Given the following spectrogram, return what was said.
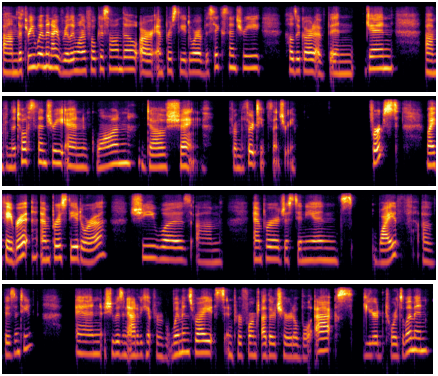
Um, the three women I really want to focus on, though, are Empress Theodora of the 6th century, Hildegard of Bingen um, from the 12th century, and Guan Daosheng from the 13th century. First, my favorite, Empress Theodora. She was um, Emperor Justinian's wife of Byzantine, and she was an advocate for women's rights and performed other charitable acts geared towards women.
